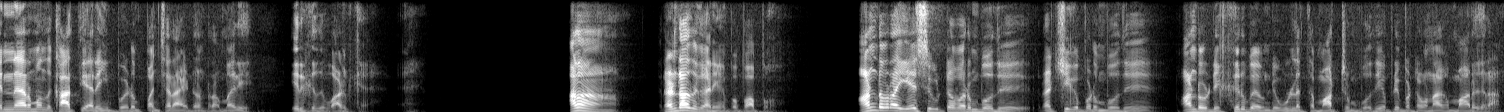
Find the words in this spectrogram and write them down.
என் நேரமும் அந்த காற்று இறங்கி போயிடும் பஞ்சர் ஆகிடும்ன்ற மாதிரி இருக்குது வாழ்க்கை. ஆனால் ரெண்டாவது காரியம் இப்போ பார்ப்போம் ஆண்டவராக இயேசுகிட்ட வரும்போது ரட்சிக்கப்படும் போது ஆண்டவருடைய கிருபையுடைய உள்ளத்தை மாற்றும் போது எப்படிப்பட்டவனாக மாறுகிறான்?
